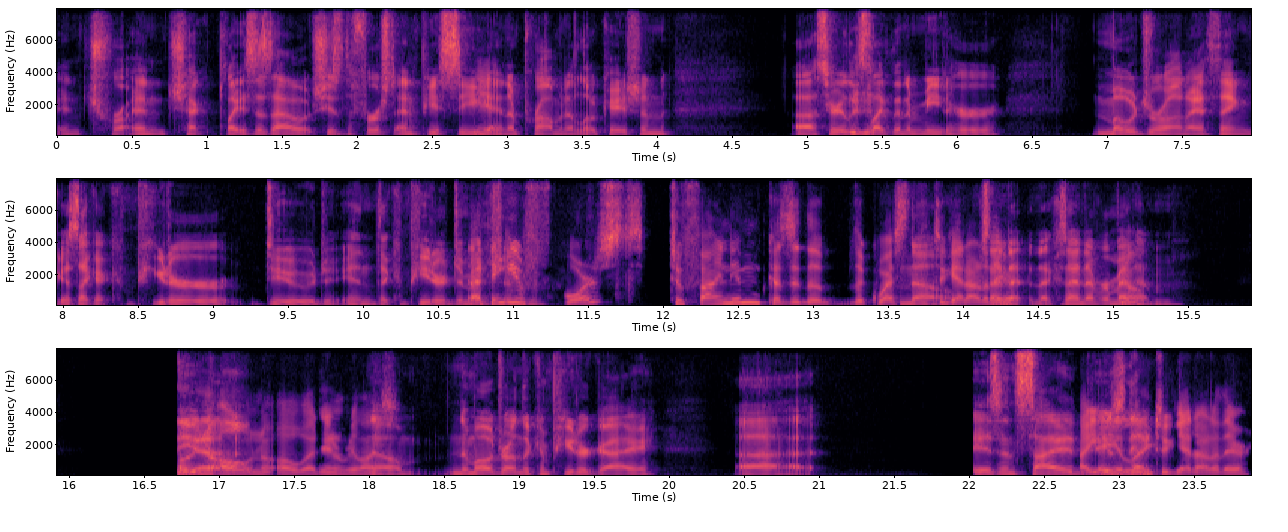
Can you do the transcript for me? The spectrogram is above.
and try and check places out. She's the first NPC in a prominent location, uh, so you're at least Mhm. likely to meet her. Modron, I think, is like a computer dude in the computer dimension. I think you're forced to find him because of the the quest no, to get out of there. I, because I never met No? him. oh, The, you know, uh, oh no, oh I didn't realize. No, Nemodron, the computer guy, uh, is inside I a used him like to get out of there.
